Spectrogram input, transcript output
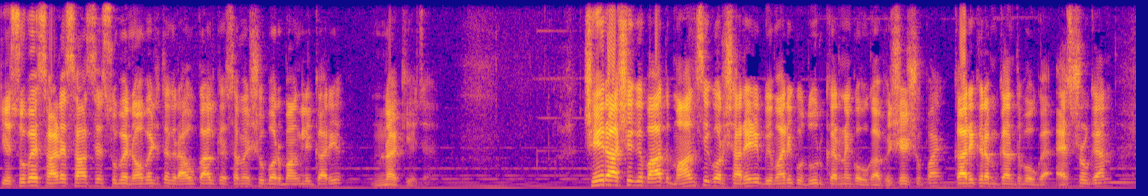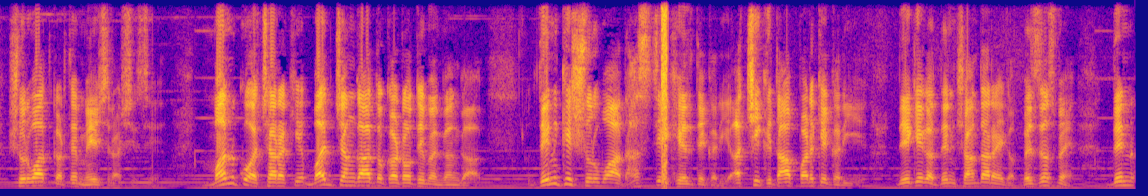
कि सुबह साढ़े सात से सुबह नौ बजे तक राहु काल के समय शुभ और मांगलिक कार्य न किए जाए। छह राशि के बाद मानसिक और शारीरिक बीमारी को दूर करने का होगा विशेष उपाय। कार्यक्रम के अंत में होगा एस्ट्रो ज्ञान शुरुआत करते मेष राशि से। मन को अच्छा रखिए, बच चंगा तो कटौती में गंगा। दिन की शुरुआत हँसते खेलते करिए, अच्छी किताब पढ़ के करिए। देखिएगा, दिन शानदार रहेगा बिज़नेस में दिन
